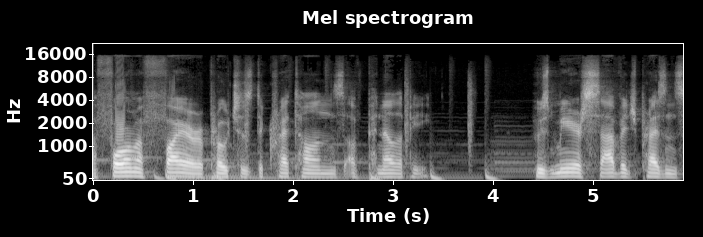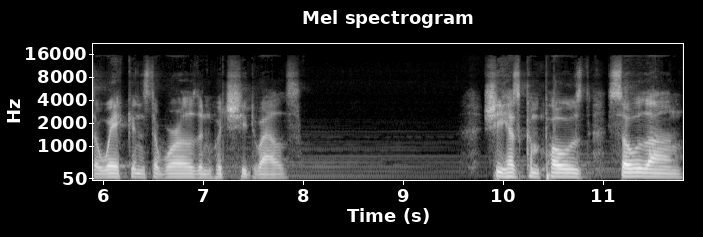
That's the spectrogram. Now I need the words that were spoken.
A form of fire approaches the cretonnes of Penelope, whose mere savage presence awakens the world in which she dwells she has composed so long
